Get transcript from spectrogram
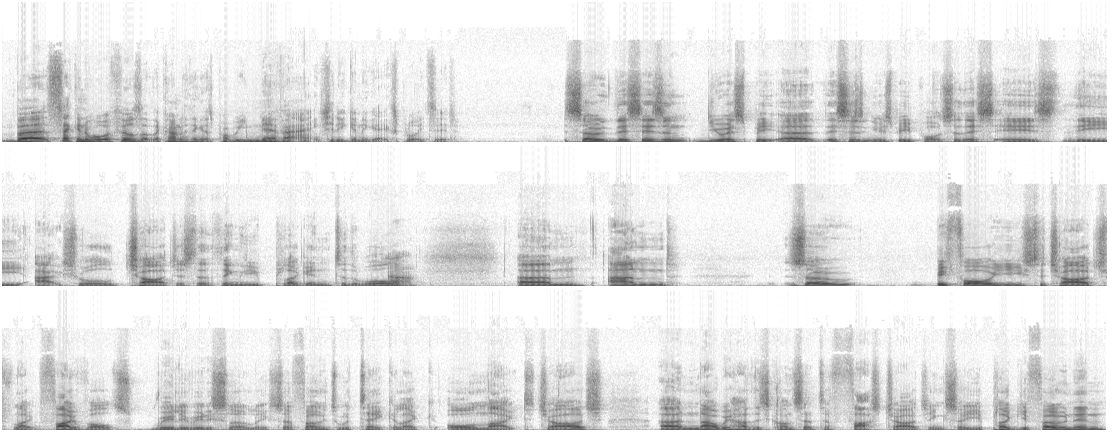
but second of all, it feels like the kind of thing that's probably never actually going to get exploited. So this isn't USB. Uh, this isn't USB port. So this is the actual charger. So the thing that you plug into the wall. Ah. Um, and so before you used to charge like five volts really, really slowly. So phones would take like all night to charge. Uh, now we have this concept of fast charging. So you plug your phone in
